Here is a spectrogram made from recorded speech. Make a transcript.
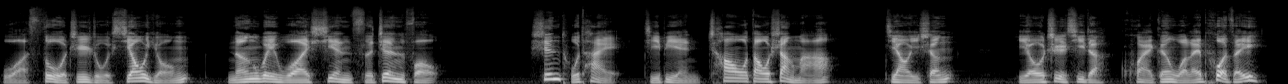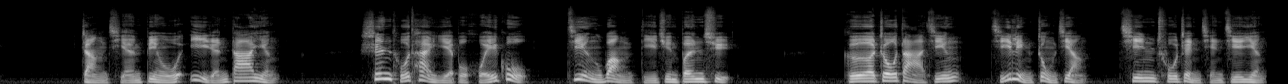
我素知汝骁勇，能为我献此阵否？申屠泰即便抄刀上马，叫一声：“有志气的，快跟我来破贼！”帐前并无一人答应。申屠泰也不回顾，竟望敌军奔去。葛州大惊，即领众将亲出阵前接应。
